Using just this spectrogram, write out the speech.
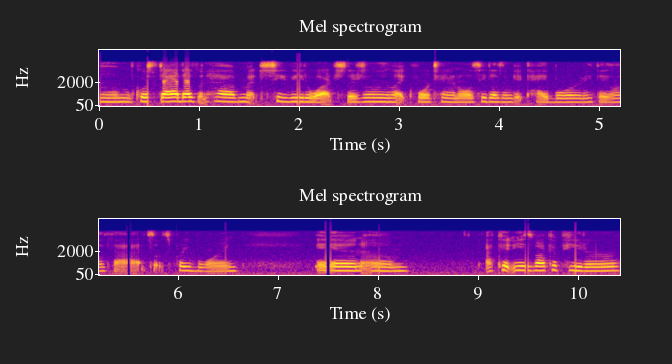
um, of course, Dad doesn't have much TV to watch. There's only like four channels. He doesn't get cable or anything like that, so it's pretty boring. And um, I couldn't use my computer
